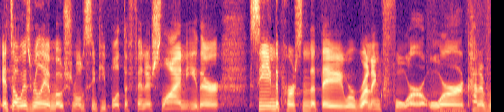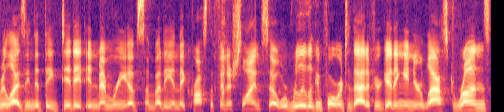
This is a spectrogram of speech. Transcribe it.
it's always really emotional to see people at the finish line either seeing the person that they were running for or kind of realizing that they did it in memory of somebody and they crossed the finish line. So we're really looking forward to that. If you're getting in your last runs,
